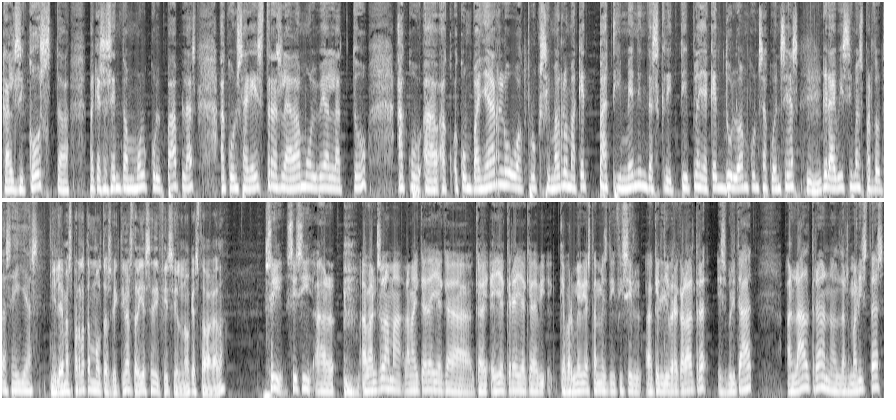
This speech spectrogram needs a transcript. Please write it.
que els hi costa perquè se senten molt culpables, aconsegueix traslladar molt bé al lector, acompanyar-lo o aproximar-lo amb aquest patiment indescriptible i aquest dolor amb conseqüències mm -hmm. gravíssimes per totes elles. Guillem, has parlat amb moltes víctimes, devia ser difícil, no?, aquesta vegada? Sí, sí, sí. El, abans la, la Maica deia que, que ella creia que, que per mi havia estat més difícil aquest llibre que l'altre. És veritat. En l'altre, en el dels maristes,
